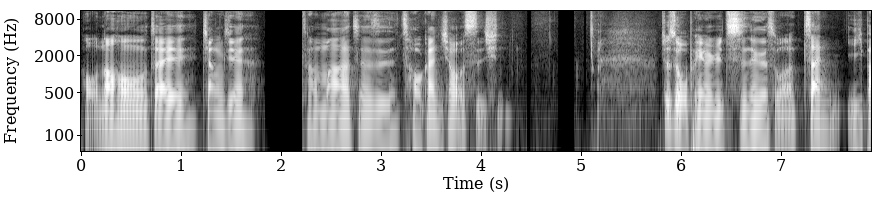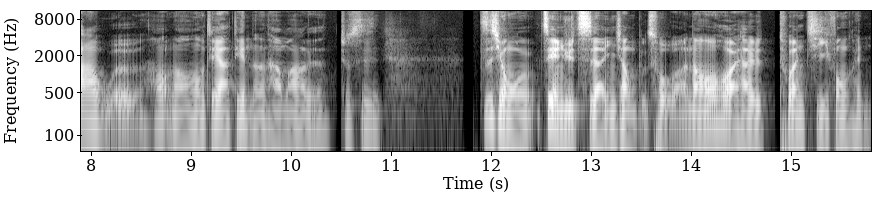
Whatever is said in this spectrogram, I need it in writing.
哦，然后再讲一件他妈的真的是超搞笑的事情。就是我朋友去吃那个什么战一八五二，好，然后这家店呢，他妈的，就是之前我之前去吃啊，印象不错啊，然后后来他就突然寄封很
